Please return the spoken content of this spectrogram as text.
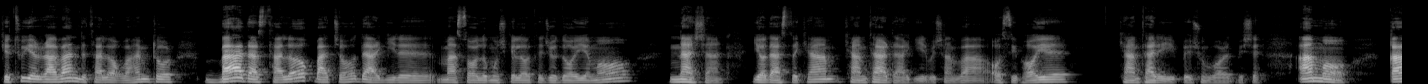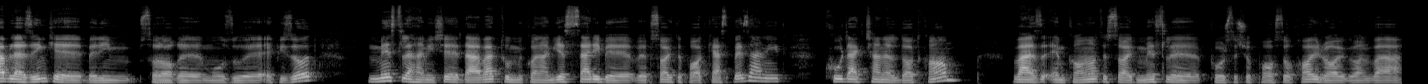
که توی روند طلاق و همینطور بعد از طلاق بچه ها درگیر مسائل و مشکلات جدایی ما نشن یا دست کم کمتر درگیر بشن و آسیب های کمتری بهشون وارد بشه. اما قبل از اینکه بریم سراغ موضوع اپیزود مثل همیشه دعوتتون می‌کنم یه سری به وبسایت پادکست بزنید کودکچنل.com و از امکانات سایت مثل پرسش و پاسخ های رایگان و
